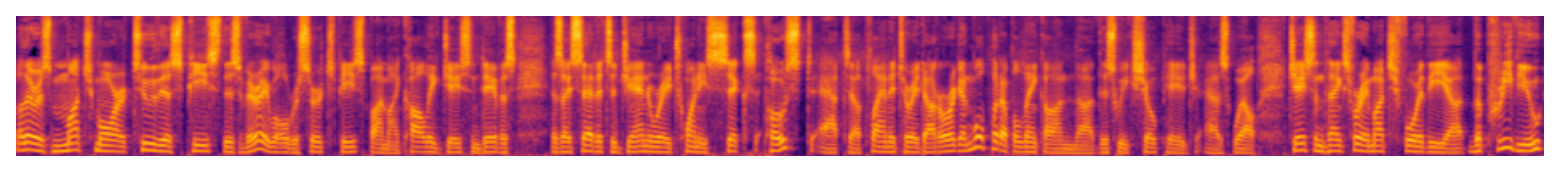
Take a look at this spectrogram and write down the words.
Well, there is much more to this piece, this very well researched piece by my colleague Jason Davis. As I said, it's a January 26 post at uh, planetary.org, and we'll put up a link on uh, this week's show page as well. Jason, thanks very much for the uh, the preview,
